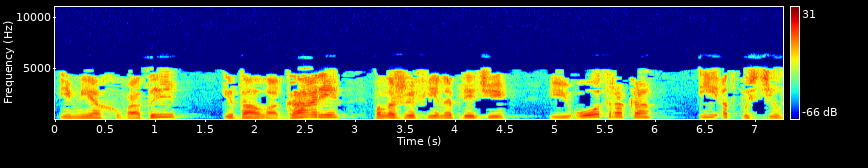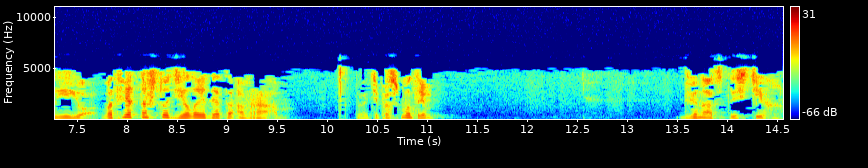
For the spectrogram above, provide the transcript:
и мех воды и дал Агаре, положив ей на плечи, и отрока, и отпустил ее. В ответ на что делает это Авраам? Давайте посмотрим. 12 стих.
